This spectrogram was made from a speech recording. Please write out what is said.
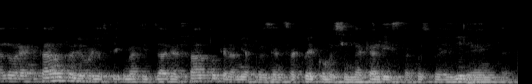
Allora, intanto io voglio stigmatizzare il fatto che la mia presenza qui è come sindacalista, questo è evidente,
